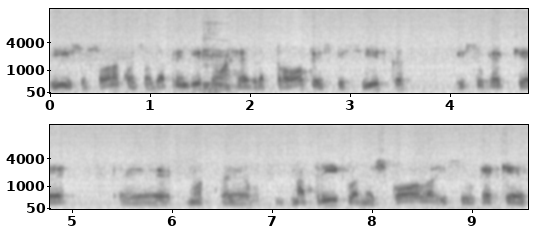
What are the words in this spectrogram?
isso, só na condição de aprendiz, tem uma regra própria, específica. Isso requer é, uma é, matrícula na escola, isso requer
